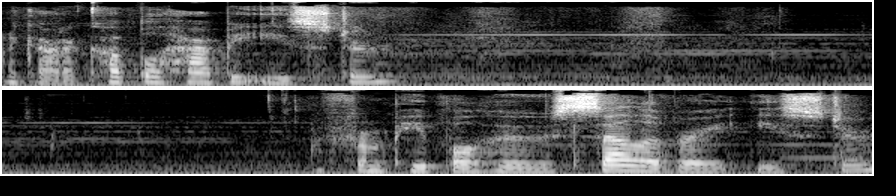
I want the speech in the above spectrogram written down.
I got a couple Happy Easter from people who celebrate Easter.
